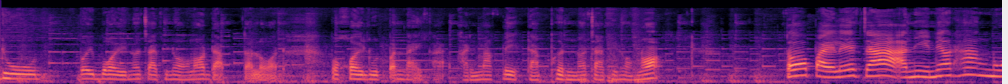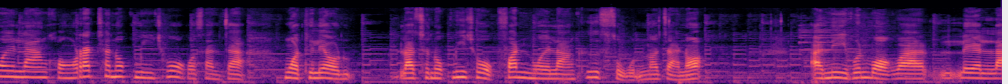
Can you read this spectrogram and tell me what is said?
อยู่บ่อยๆเนาะจ้ะพี่น้องเนาะดับตลอดบ่ค่อยหลุดปันใดค่ะขันมากเลขดับเพิ่นเนาะจ้าพี่น้องเนาะต่อไปเลยจ้า อันนี้แนวทางหน่วยลางของรัชนกมีโชคว่าสันจ้างวดที่แล้วรัชนกมีโชค ฟันหน่วยลางคือศูนย์เนาะจ้าเนาะ อันนี้เพิ่นบอกว่าแลนล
